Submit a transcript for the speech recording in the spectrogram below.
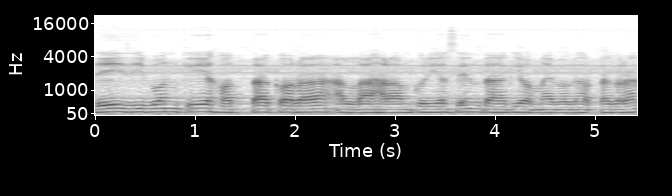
যেই জীবনকে হত্যা করা আল্লাহ হারাম করিয়াছেন, তাহাকে অন্যায়ভাবে হত্যা করা?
